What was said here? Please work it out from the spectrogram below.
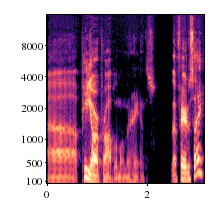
uh, PR problem on their hands? Is that fair to say?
